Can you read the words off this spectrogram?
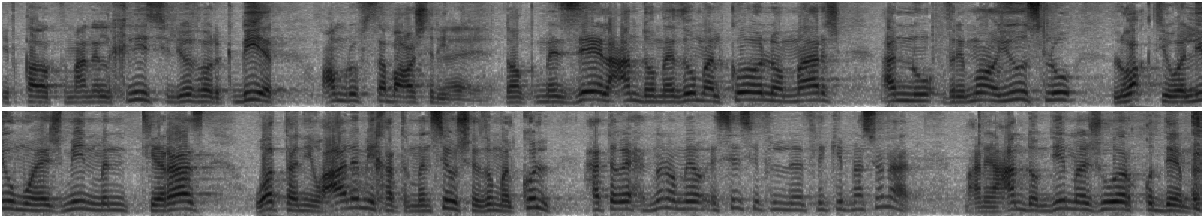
يتقوى أكثر معنا الخنيسي اللي يظهر كبير عمره في 27 أي. donc مازال عندهم هذوما الكلهم marge أنه vraiment يوصلوا الوقت يوليوا مهاجمين من طراز وطني وعالمي خاطر ما نساوش هذوما الكل حتى واحد منهم هو أساسي في, ال- في l'équipe nationale. معناها عندهم ديما joueurs قدامهم.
